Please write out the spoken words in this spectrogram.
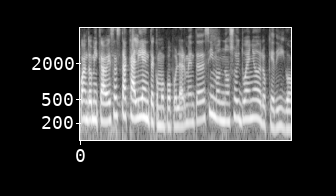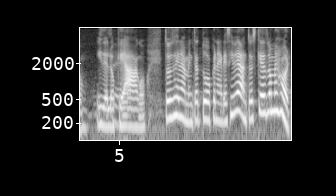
cuando mi cabeza está caliente, como popularmente decimos, no soy dueño de lo que digo y de lo Sí. que hago. Entonces generalmente actúo con agresividad. Entonces, ¿qué es lo mejor?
